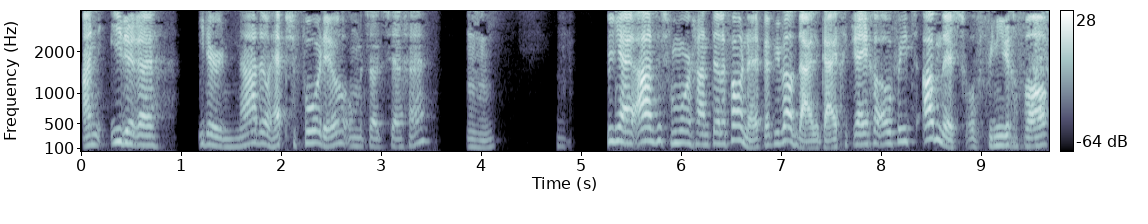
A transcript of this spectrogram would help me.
aan iedere, ieder nadeel heb ze voordeel, om het zo te zeggen. Mm toen jij Asus vanmorgen aan de telefoon hebt, heb je wel duidelijkheid gekregen over iets anders. Of in ieder geval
